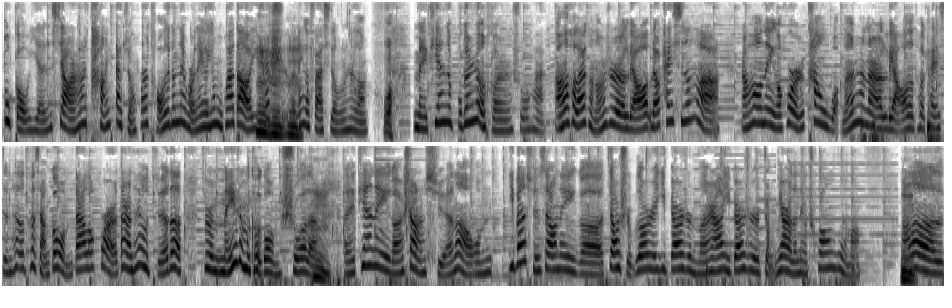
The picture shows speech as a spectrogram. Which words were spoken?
不苟言笑，然后还烫一大卷花头，就跟那会儿那个樱木花道一开始的那个发型似的。哇，每天就不跟任何人说话。然后后来可能是聊聊开心了，然后那个或者是看我们是那儿聊的特开心，他就特想跟我们搭了话儿，但是他又觉得就是没什么可跟我们说的。嗯有一天那个上着学呢，我们一般学校那个教室不都是一边是门，然后一边是整面的那个窗户吗？完了。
